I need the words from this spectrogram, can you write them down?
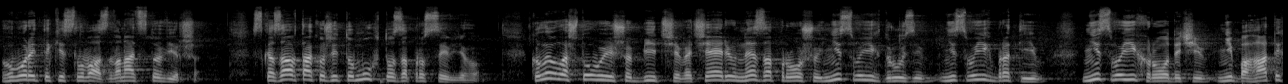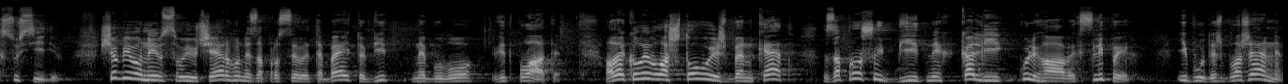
говорить такі слова з 12-го вірша. Сказав також і тому, хто запросив його. Коли влаштовуєш обід чи вечерю, не запрошуй ні своїх друзів, ні своїх братів, ні своїх родичів, ні багатих сусідів, щоб і вони, в свою чергу, не запросили тебе, і тобі не було відплати. Але коли влаштовуєш бенкет, запрошуй бідних, калік, кульгавих, сліпих, і будеш блаженним,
